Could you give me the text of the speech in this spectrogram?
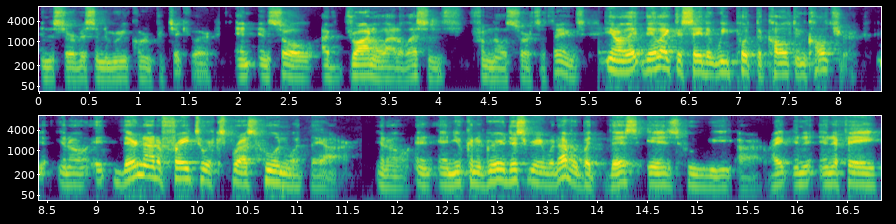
in the service in the Marine Corps in particular. And, and so I've drawn a lot of lessons from those sorts of things. You know, they, they like to say that we put the cult in culture. You know, it, they're not afraid to express who and what they are. You know, and, and you can agree or disagree or whatever, but this is who we are, right? And, and if a,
